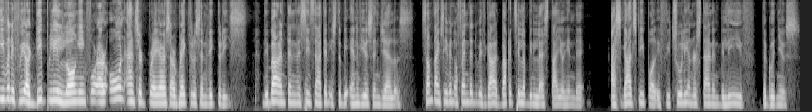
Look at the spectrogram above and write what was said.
Even if we are deeply longing for our own answered prayers, our breakthroughs and victories. Di ba, ang tendencies natin is to be envious and jealous. Sometimes even offended with God. Bakit sila binless tayo hindi? As God's people, if we truly understand and believe the good news,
